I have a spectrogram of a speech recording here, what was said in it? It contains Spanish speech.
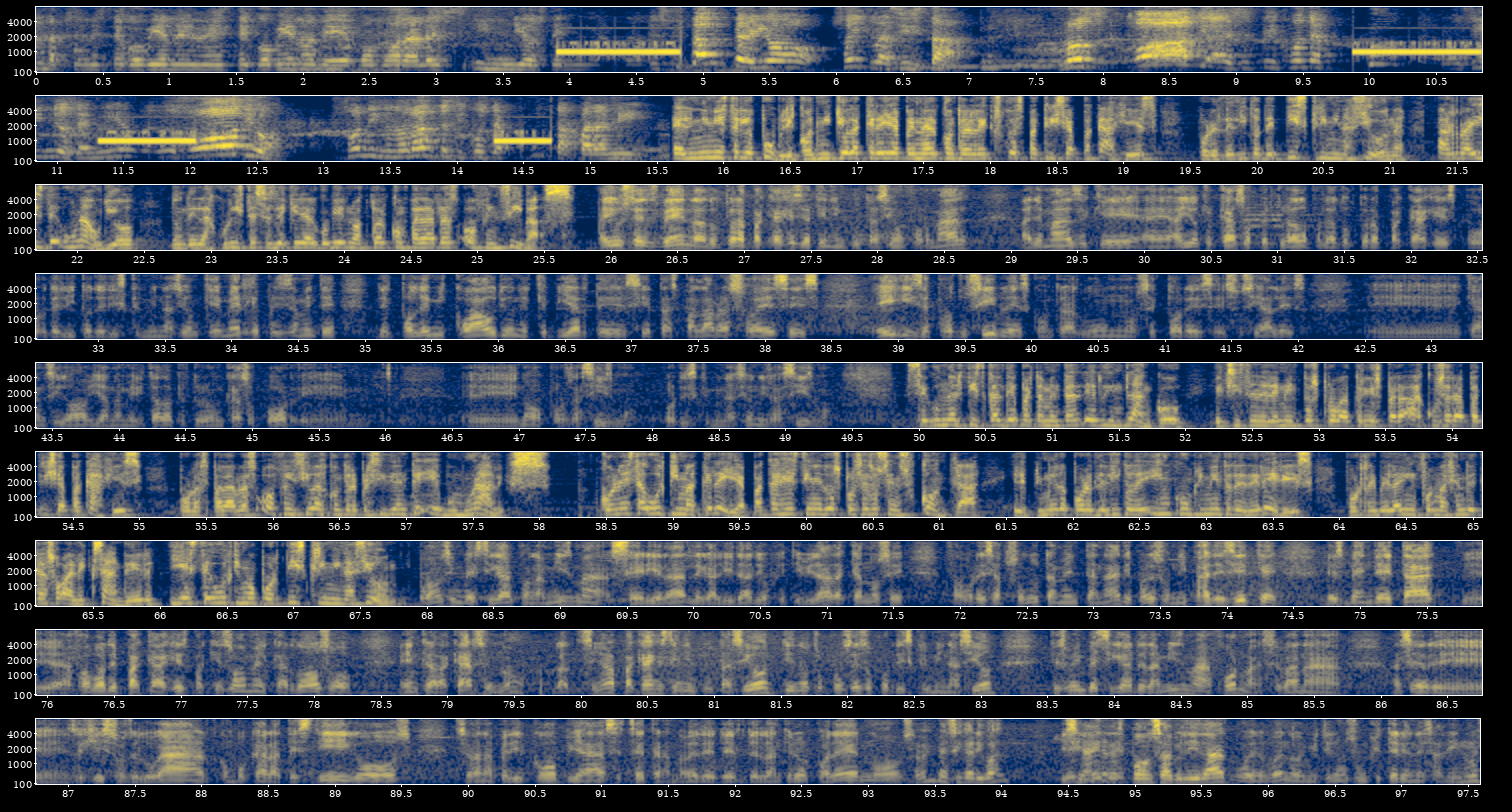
manda pues, en este gobierno, en este gobierno de Evo Morales, indios de mierda. Pero yo soy clasista. Los odio a este hijos de puta, los indios de mierda, los odio. Son ignorantes hijos de puta para mí. El Ministerio Público admitió la querella penal contra la ex juez Patricia Pacajes por el delito de discriminación a raíz de un audio donde la jurista se refiere al gobierno actual con palabras ofensivas. Ahí ustedes ven, la doctora Pacajes ya tiene imputación formal, además de que eh, hay otro caso aperturado por la doctora Pacajes por delito de discriminación que emerge precisamente del polémico audio en el que vierte ciertas palabras soeces e irreproducibles contra algunos sectores eh, sociales eh, que han sido y han ameritado aperturar un caso por... Eh, no, por racismo, por discriminación y racismo. Según el fiscal departamental Edwin Blanco, existen elementos probatorios para acusar a Patricia Pacajes por las palabras ofensivas contra el presidente Evo Morales. Con esta última querella, Pacajes tiene dos procesos en su contra, el primero por el delito de incumplimiento de deberes, por revelar información del caso Alexander, y este último por discriminación. Vamos a investigar con la misma seriedad, legalidad y objetividad. Acá no se favorece absolutamente a nadie, por eso ni para decir que es vendetta eh, a favor de Pacajes para que Somel Cardoso entre a la cárcel, no. La señora Pacajes tiene imputación, tiene otro proceso por discriminación que se va a investigar de la misma forma. Se van a hacer eh, registros del lugar, convocar a testigos, se van a pedir copias, etcétera, ¿no? del anterior cuaderno, se va a investigar igual. Y si hay responsabilidad, pues bueno, emitiremos un criterio en esa línea.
